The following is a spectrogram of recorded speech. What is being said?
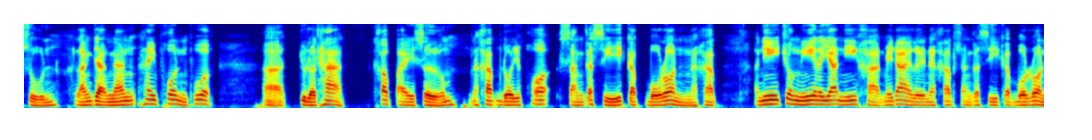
2100 หลังจากนั้นให้พ่นพวกจุลธาตุเข้าไปเสริมนะครับ โดยเฉพาะสังกะสีกับโบรอนนะครับ อันนี้ช่วงนี้ระยะนี้ขาดไม่ได้เลยนะครับ สังกะสีกับโบรอน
